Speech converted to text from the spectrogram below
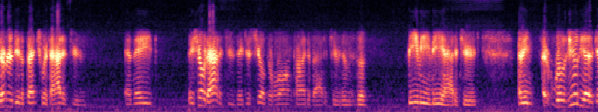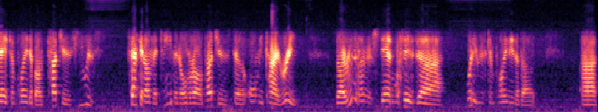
they're going to be the bench with attitude, and they they showed attitude. They just showed the wrong kind of attitude. It was the me me me attitude. I mean, Rozier the other day complained about touches. He was second on the team in overall touches to only Kyrie. So I really don't understand what his uh, what he was complaining about. Uh,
